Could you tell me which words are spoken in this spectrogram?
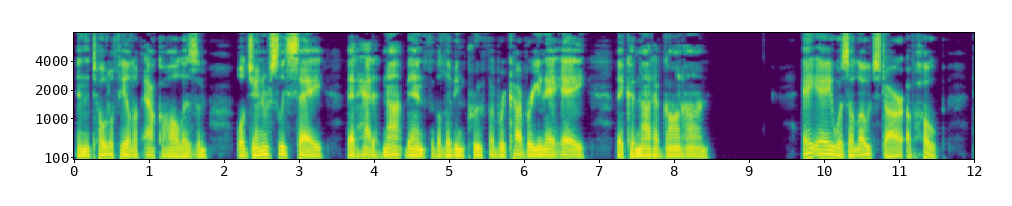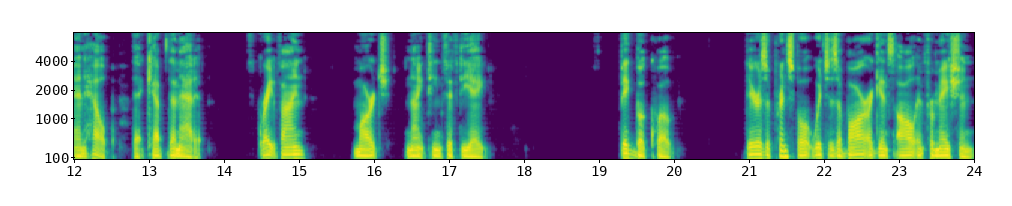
in the total field of alcoholism will generously say that had it not been for the living proof of recovery in AA, they could not have gone on. AA was a lodestar of hope and help that kept them at it. Grapevine, March 1958. Big Book Quote There is a principle which is a bar against all information,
